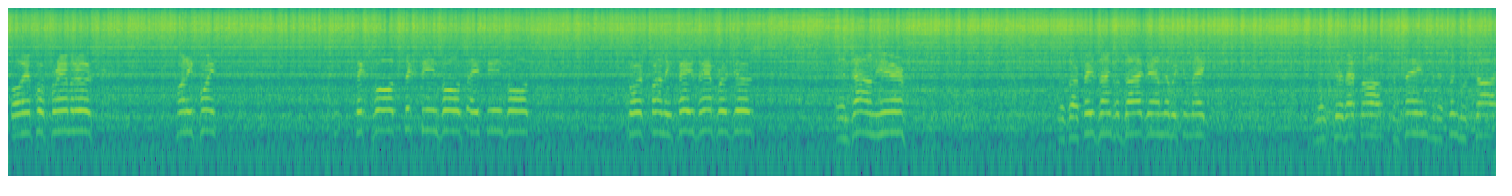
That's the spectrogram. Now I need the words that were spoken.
So input parameters, 20.6 volts, 16 volts, 18 volts, corresponding phase amperages, and down here is our phase angle diagram that we can make Make sure that's all contained in a single shot.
